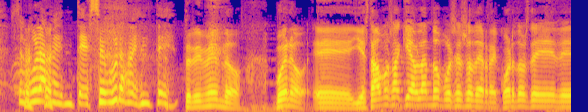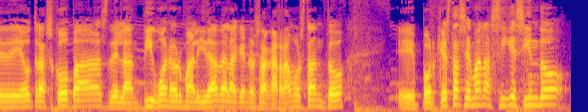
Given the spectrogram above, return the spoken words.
seguramente, seguramente. Tremendo. Bueno, eh, y estábamos aquí hablando, pues eso, de recuerdos de, de otras copas, de la antigua normalidad a la que nos agarramos tanto. Eh, porque esta semana sigue siendo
